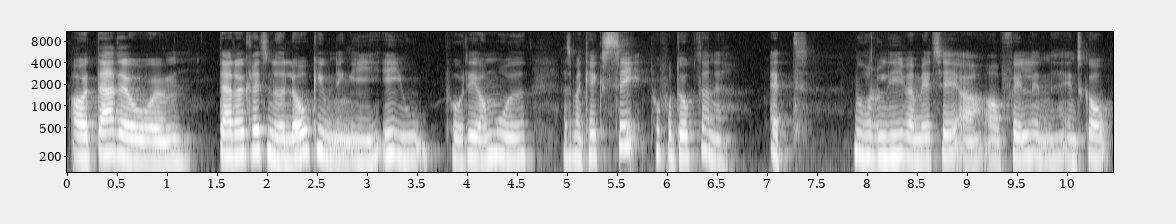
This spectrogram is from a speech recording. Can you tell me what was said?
Og der er der jo, øh, der er der jo ikke rigtig noget lovgivning i EU på det område. Altså man kan ikke se på produkterne, at nu har du lige været med til at, at fælde en, en skov.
